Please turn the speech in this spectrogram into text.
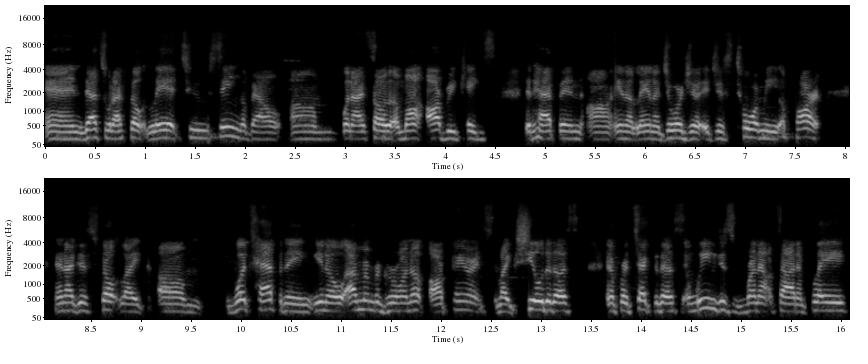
And that's what I felt led to sing about um, when I saw the Arbery case that happened uh, in Atlanta, Georgia. It just tore me apart. And I just felt like um, what's happening you know i remember growing up our parents like shielded us and protected us and we just run outside and play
